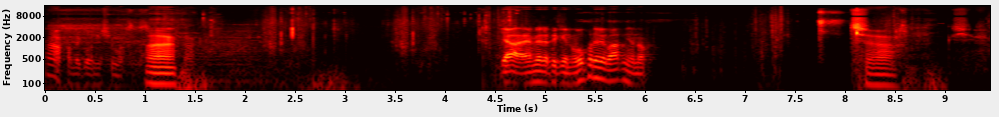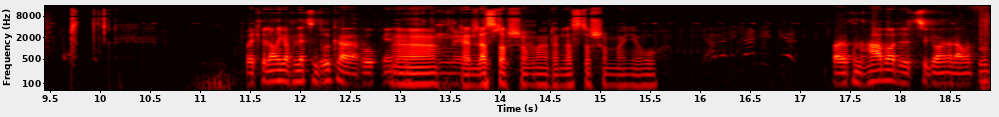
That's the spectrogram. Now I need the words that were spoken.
Ah, habe ich auch nicht gemacht. Ah. Ja. Ja, entweder wir gehen hoch oder wir warten hier noch. Tja. Ich, Aber ich will auch nicht auf den letzten Drücker hochgehen. äh, Nee, dann ist lass doch schon mal, dann lass doch schon mal hier hoch. Ich. Weil von Harvard der Zigeuner da unten.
